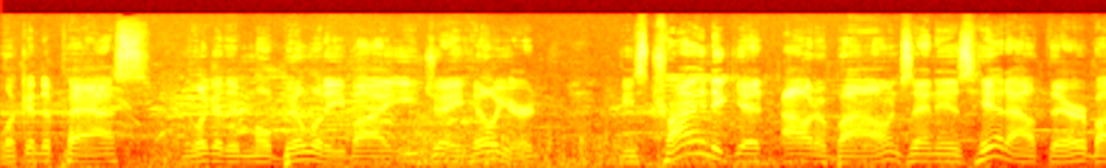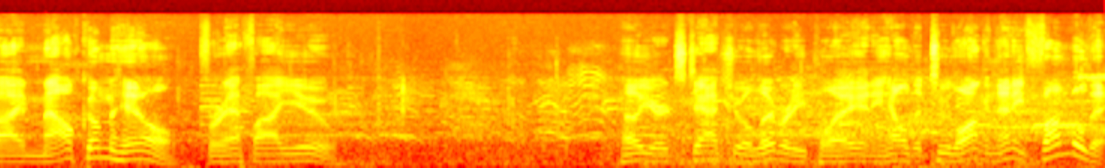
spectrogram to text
Looking to pass. Look at the mobility by E.J. Hilliard. He's trying to get out of bounds and is hit out there by Malcolm Hill for FIU. Hilliard Statue of Liberty play, and he held it too long, and then he fumbled it.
